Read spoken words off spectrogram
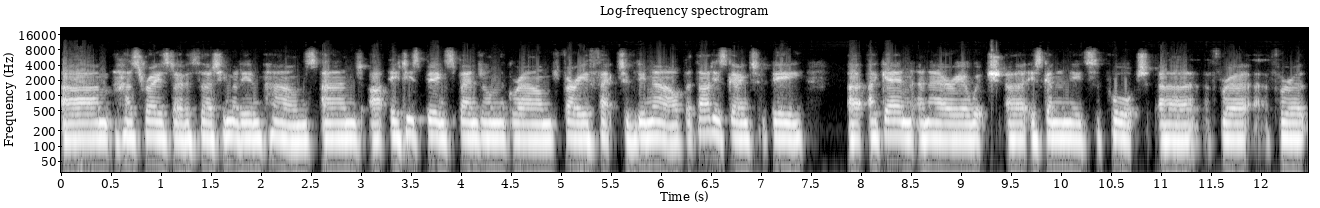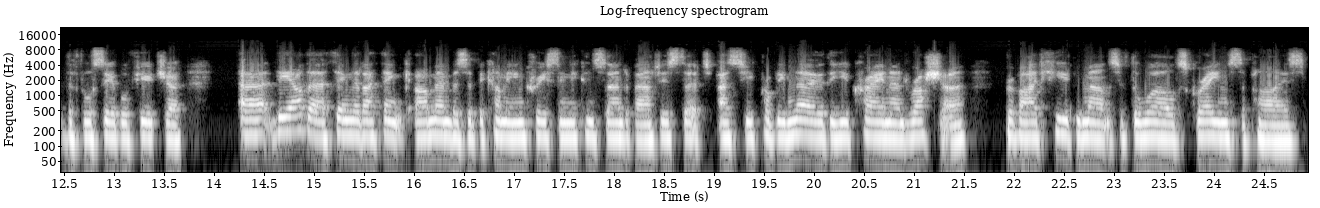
um, has raised over 30 million pounds, and uh, it is being spent on the ground very effectively now. But that is going to be uh, again an area which uh, is going to need support uh, for for the foreseeable future. Uh, the other thing that I think our members are becoming increasingly concerned about is that, as you probably know, the Ukraine and Russia provide huge amounts of the world's grain supplies.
